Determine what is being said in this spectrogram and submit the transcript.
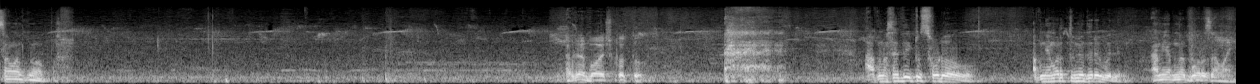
আসসালামু আলাইকুম। আব্বা আপনার বয়স কত? আপনার সাথে একটু ছোট হব। আপনি আমার তুমি করে বলেন আমি আপনার বড় জামাই।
